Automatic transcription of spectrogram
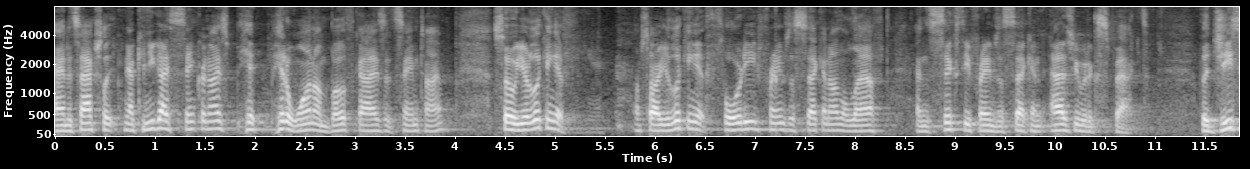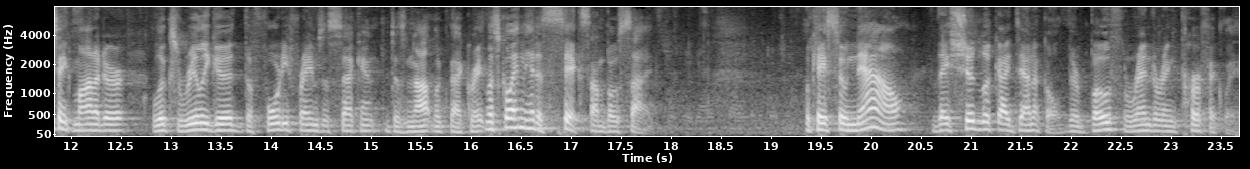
And it's actually, now can you guys synchronize, hit, hit a 1 on both guys at the same time? So you're looking at, I'm sorry, you're looking at 40 frames a second on the left, and 60 frames a second, as you would expect. The G-Sync monitor looks really good. The 40 frames a second does not look that great. Let's go ahead and hit a 6 on both sides. Okay, so now they should look identical. They're both rendering perfectly.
